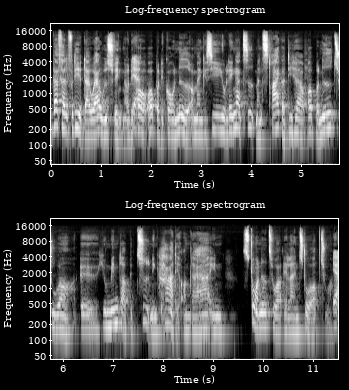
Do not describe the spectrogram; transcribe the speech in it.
I hvert fald fordi, at der jo er udsving, og det Ja. går op, og det går ned, og man kan sige, jo længere tid man strækker de her op- og nedture, øh, jo mindre betydning har det, om der er en stor nedtur eller en stor optur. Ja.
